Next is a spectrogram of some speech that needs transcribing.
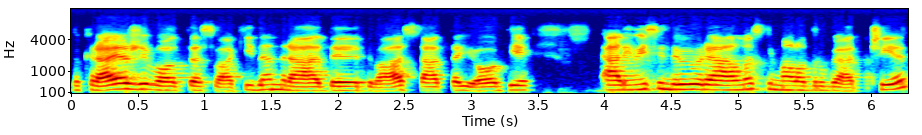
do kraja života svaki dan rade dva sata joge, ali mislim da je u realnosti malo drugačije.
